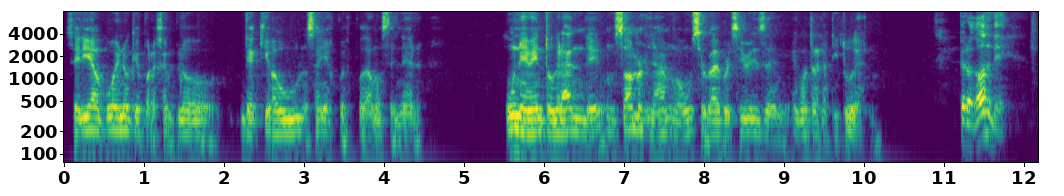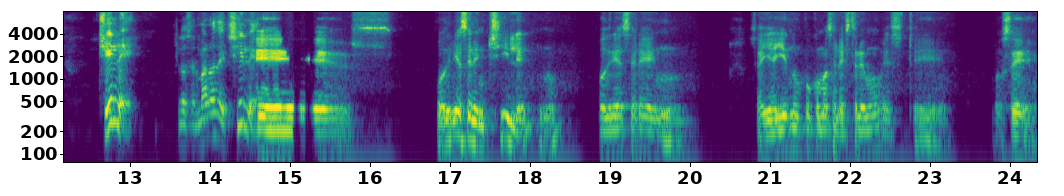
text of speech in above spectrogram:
sería bueno que, por ejemplo, de aquí a unos años, pues podamos tener un evento grande, un SummerSlam o un Survivor Series en, en otras latitudes, ¿no? ¿Pero dónde? Chile, los hermanos de Chile. Eh, podría ser en Chile, ¿no? Podría ser en, o sea, ya yendo un poco más al extremo, este, no sé,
